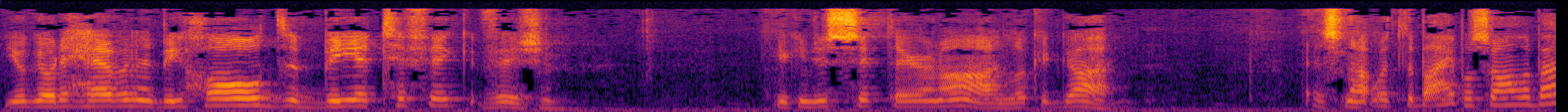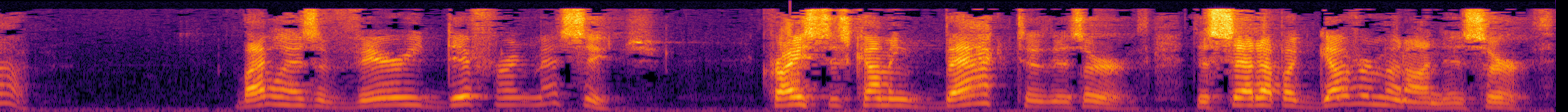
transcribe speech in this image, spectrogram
you'll go to heaven and behold the beatific vision. You can just sit there in awe and look at God. That's not what the Bible's all about. The Bible has a very different message. Christ is coming back to this earth to set up a government on this earth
